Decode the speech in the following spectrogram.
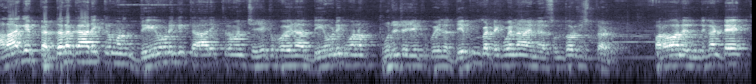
అలాగే పెద్దల కార్యక్రమం దేవుడికి కార్యక్రమం చేయకపోయినా దేవుడికి మనం పూజ చేయకపోయినా దీపం పెట్టకపోయినా ఆయన సంతోషిస్తాడు. పర్వాలేదు. ఎందుకంటే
